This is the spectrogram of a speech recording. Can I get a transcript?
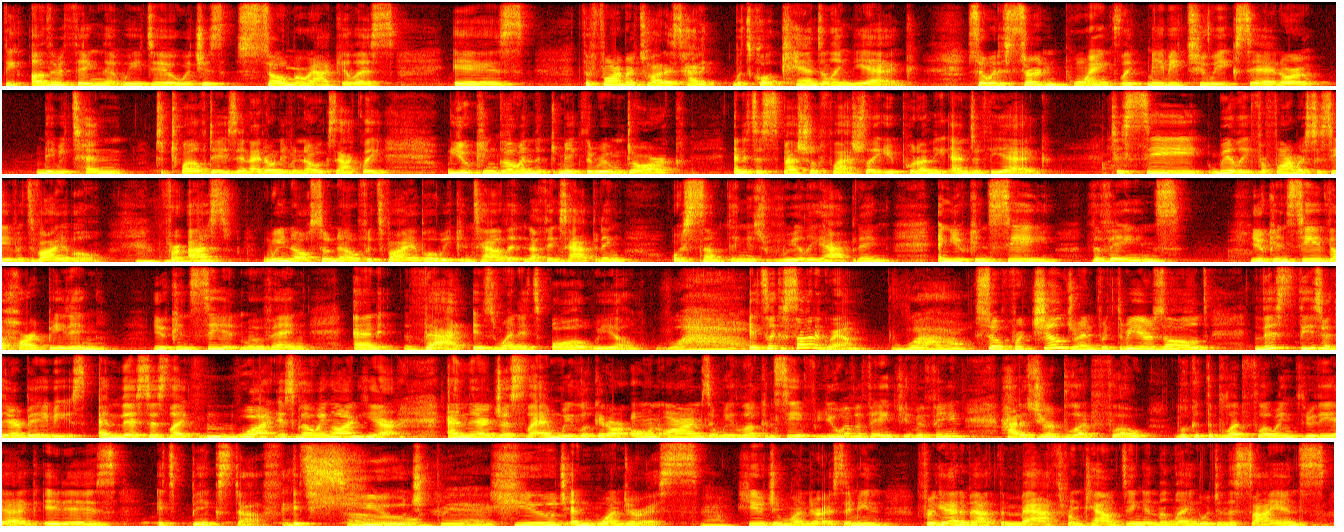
The other thing that we do, which is so miraculous, is the farmer taught us how to what's called candling the egg. So at a certain point, like maybe two weeks in, or maybe 10 to 12 days in, I don't even know exactly, you can go in the make the room dark, and it's a special flashlight you put on the end of the egg to see, really, for farmers to see if it's viable. Mm-hmm. For us, we also know if it's viable, we can tell that nothing's happening or something is really happening. And you can see the veins, you can see the heart beating, you can see it moving, and that is when it's all real. Wow. It's like a sonogram. Wow. So for children, for three years old, this these are their babies, and this is like hmm. what is going on here, and they're just like, and we look at our own arms and we look and see if you have a vein. Do you have a vein? How does your blood flow? Look at the blood flowing through the egg. It is. It's big stuff. It's, so huge, big. huge and wondrous. Yeah. Huge and wondrous. I mean, forget about the math from counting and the language and the science,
